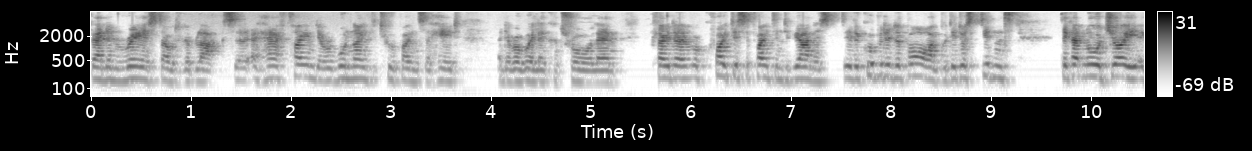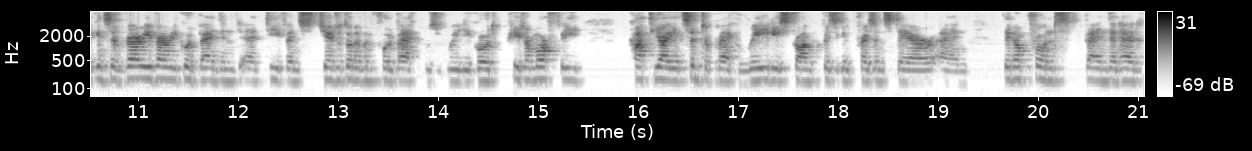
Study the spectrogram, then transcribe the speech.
Bandon raced out of the blocks. Uh, at half time, they were 192 points ahead and they were well in control. Um, Clyda were quite disappointing, to be honest. They had a good bit of the ball, but they just didn't they got no joy against a very, very good Bandon uh, defence. James O'Donovan fullback was really good. Peter Murphy caught the eye at centre back, really strong physical presence there. And then up front, Bandon had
